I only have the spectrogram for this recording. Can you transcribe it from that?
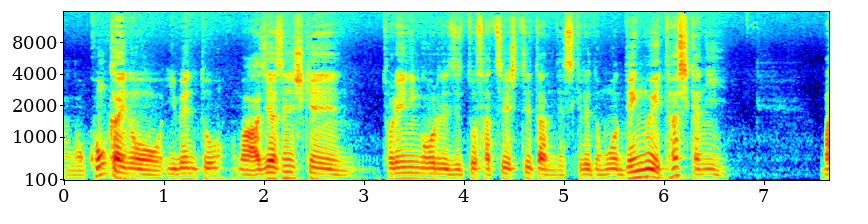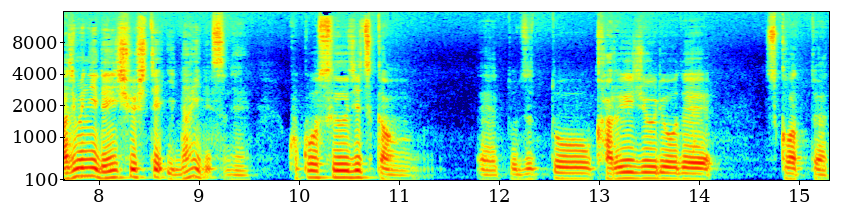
あの今回のイベント、まあ、アジア選手権トレーニングホールでずっと撮影してたんですけれどもデンウェイ確かに真面目に練習していないですね。ここ数日間、えー、とずっと軽い重量でスクワットやっ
